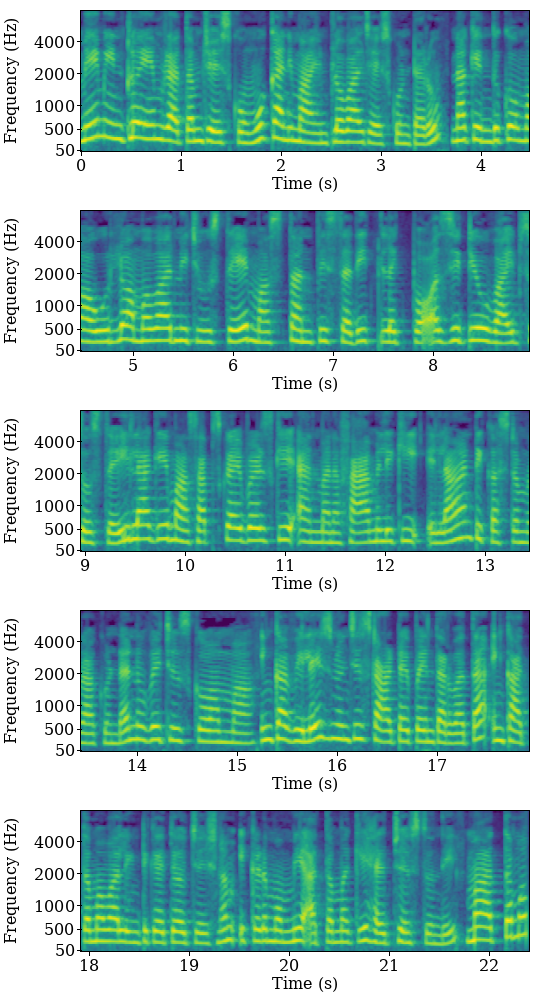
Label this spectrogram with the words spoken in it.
మేము ఇంట్లో ఏం వ్రతం చేసుకోము కానీ మా ఇంట్లో వాళ్ళు చేసుకుంటారు. నాకెందుకో మా ఊర్లో అమ్మవారిని చూస్తే మస్త్ అనిపిస్తుంది లైక్ పాజిటివ్ వైబ్స్ వస్తాయి. ఇలాగే మా సబ్స్క్రైబర్స్కి అండ్ మన ఫ్యామిలీకి ఎలాంటి కష్టం రాకుండా నువ్వే చూసుకో అమ్మా. ఇంకా విలేజ్ నుంచి స్టార్ట్ అయిపోయిన తర్వాత ఇంకా అత్తమ్మ వాళ్ళ ఇంటికి అయితే వచ్చేసినాం. ఇక్కడ మమ్మీ అత్తమ్మకి హెల్ప్ చేస్తుంది. మా అత్తమ్మ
